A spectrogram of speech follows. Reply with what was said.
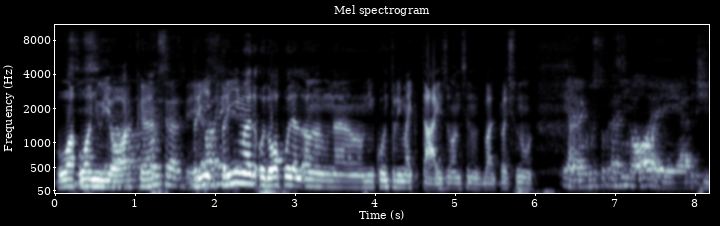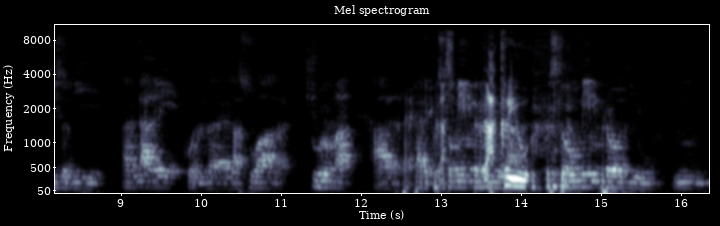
o a, Sì, o a sì, New era- York. forse Las Vegas. Pri- Guarda che- prima o dopo del- una- un incontro di Mike Tyson, se non sbaglio. Poi sono. Era in questo casino e ha deciso di andare con la sua ciurma ad attaccare questo La- membro la di una- questo membro di un mm,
